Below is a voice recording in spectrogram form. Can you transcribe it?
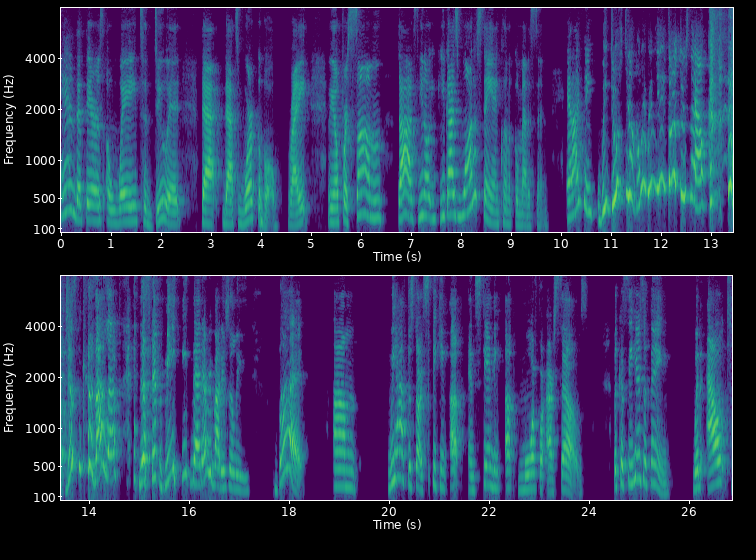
And that there's a way to do it that that's workable, right? You know, for some docs, you know, you guys want to stay in clinical medicine. And I think we do still, we need doctors now. Just because I left doesn't mean that everybody should leave. But um, we have to start speaking up and standing up more for ourselves. Because, see, here's the thing without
